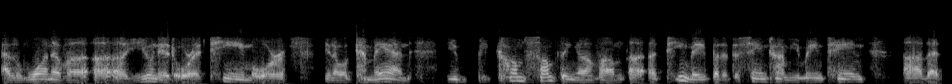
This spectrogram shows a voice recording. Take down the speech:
as one of a, a, a unit or a team or you know a command. You become something of um, a, a teammate, but at the same time you maintain uh, that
